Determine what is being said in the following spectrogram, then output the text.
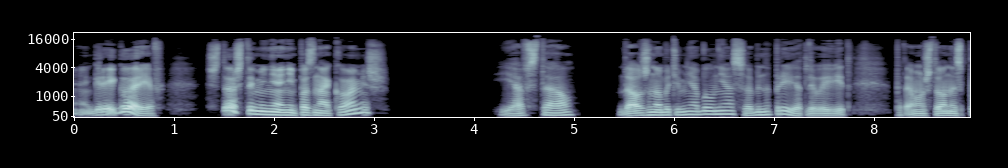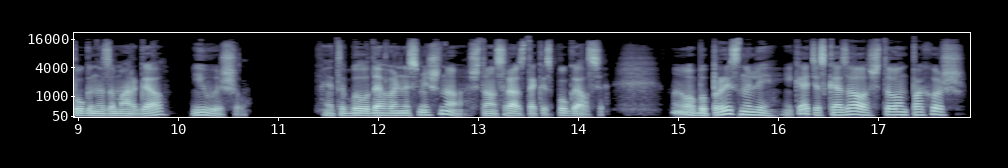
«Григорьев, что ж ты меня не познакомишь?» Я встал, Должно быть, у меня был не особенно приветливый вид, потому что он испуганно заморгал и вышел. Это было довольно смешно, что он сразу так испугался. Мы оба прыснули, и Катя сказала, что он похож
